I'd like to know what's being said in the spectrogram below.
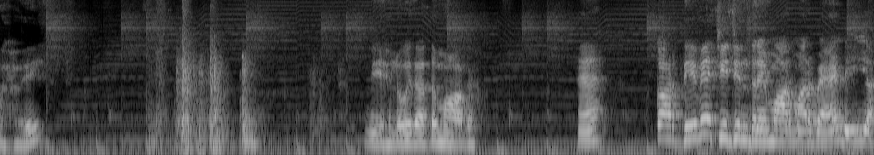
ਹਾਏ ਹਾਏ। ਵੇਖ ਲੋ ਇਹਦਾ ਦਿਮਾਗ। ਹੈ? ਘਰ ਦੇ ਵਿੱਚ ਹੀ ਜਿੰਦਰੇ ਮਾਰ-ਮਾਰ ਬਹਿਣ ਡਈ ਆ।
